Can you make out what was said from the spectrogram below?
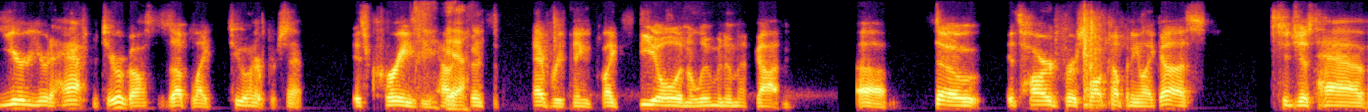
year, year and a half, material costs is up like 200 percent. It's crazy how yeah. expensive everything like steel and aluminum have gotten. Um, so it's hard for a small company like us to just have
